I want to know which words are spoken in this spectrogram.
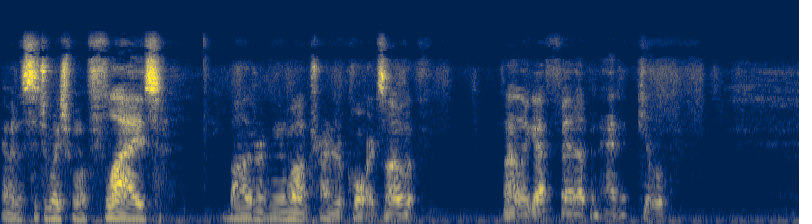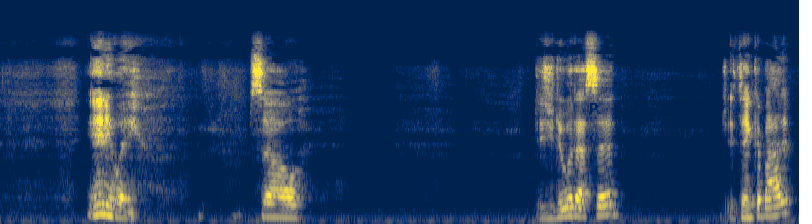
Having a situation with flies bothering me while I'm trying to record, so I finally got fed up and had to kill them. Anyway, so did you do what I said? Did you think about it?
